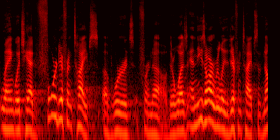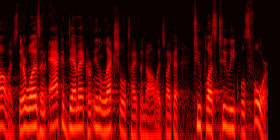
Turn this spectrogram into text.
language had four different types of words for know. There was, and these are really the different types of knowledge. There was an academic or intellectual type of knowledge, like a two plus two equals four.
